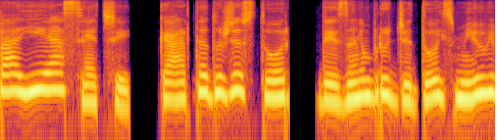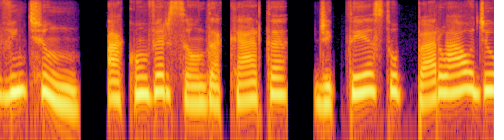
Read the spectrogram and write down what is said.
Bahia 7. Carta do Gestor, dezembro de 2021. A conversão da carta, de texto para o áudio,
